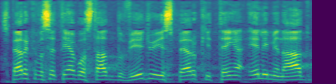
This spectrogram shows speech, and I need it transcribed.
Espero que você tenha gostado do vídeo e espero que tenha eliminado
